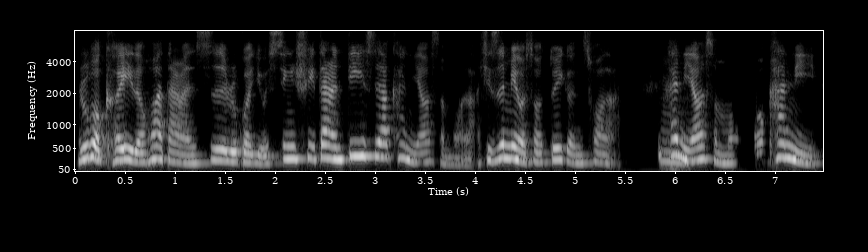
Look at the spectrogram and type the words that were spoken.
如果可以的话，当然是如果有兴趣，当然第一是要看你要什么啦。其实没有说对跟错啦。看你要什么，我看你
